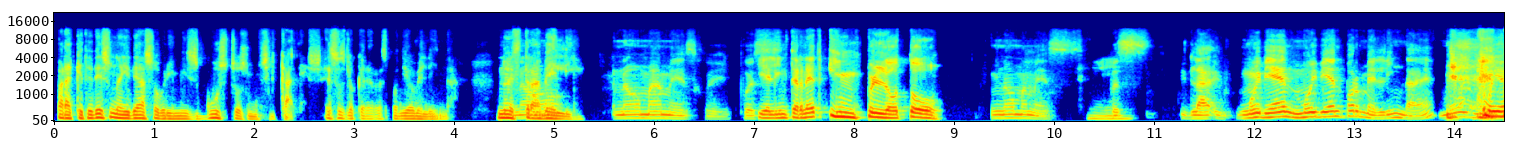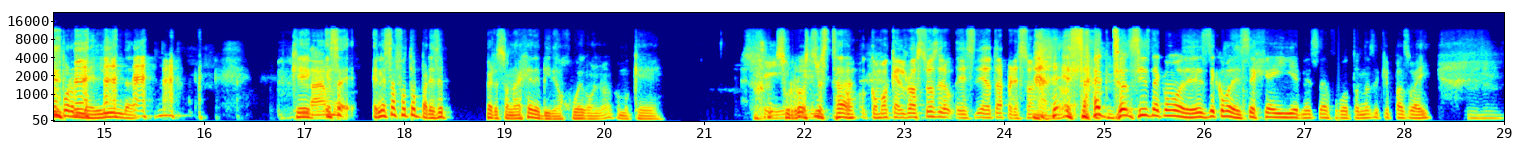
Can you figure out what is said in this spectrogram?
para que te des una idea sobre mis gustos musicales. Eso es lo que le respondió Belinda, nuestra No. Beli. No mames, güey. Pues, Y el internet implotó. no mames. Sí. Pues la- muy bien, muy bien por Melinda, ¿eh? Muy bien. Muy bien por Melinda. Que esa- en esa foto parece personaje de videojuego, ¿no? Como que su, Sí. su rostro está... Como, como que el rostro es de, otra persona, ¿no? Exacto, sí, está como de, es de como de CGI en esa foto, no sé qué pasó ahí. Ujú. ¿Tú,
